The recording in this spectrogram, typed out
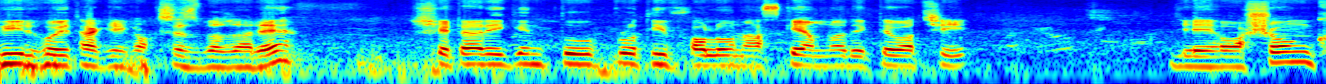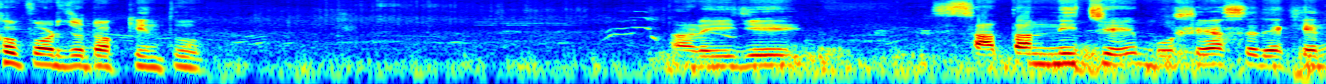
ভিড় হয়ে থাকে কক্সেস বাজারে। সেটারই কিন্তু প্রতিফলন আজকে আমরা দেখতে পাচ্ছি যে অসংখ্য পর্যটক কিন্তু আর এই যে ছাতার নিচে বসে আছে দেখেন।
